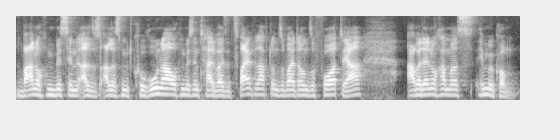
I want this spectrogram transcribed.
war noch ein bisschen alles, alles mit Corona auch ein bisschen teilweise zweifelhaft und so weiter und so fort, ja. Aber dennoch haben wir es hinbekommen.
